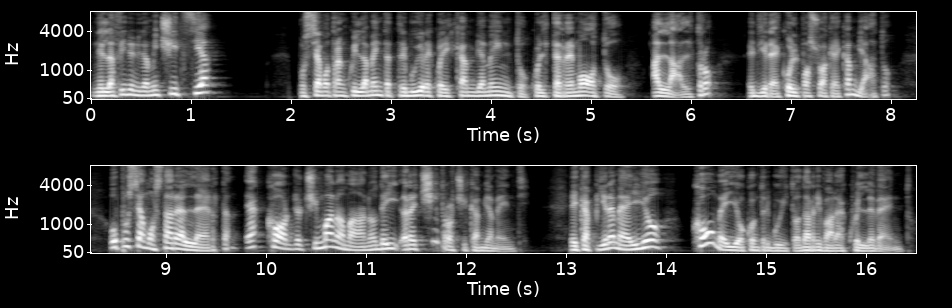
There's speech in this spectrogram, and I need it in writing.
Nella fine di un'amicizia possiamo tranquillamente attribuire quel cambiamento, quel terremoto all'altro e dire è colpa sua che è cambiato, o possiamo stare allerta e accorgerci mano a mano dei reciproci cambiamenti e capire meglio come io ho contribuito ad arrivare a quell'evento.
